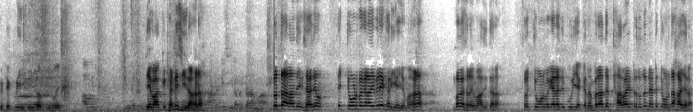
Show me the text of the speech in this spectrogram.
ਕਿਤੇ ਘੜੀ ਘੜੀ ਸੁਰਦੀ ਹੋਏ। ਤੇ ਬਾਕੀ ਠੰਡੀ ਸੀਰਾ ਹਨਾ? ਹਾਂ ਠੰਡੀ ਸੀ ਲਾ ਬਈ ਧਾਰਾ ਮਾਰ। ਧਾਰਾਂ ਦੇਖ ਸਕਦੇ ਹੋ। ਤੇ ਚੋਣ ਵਗੈਰਾ ਦੀ ਵੀਰੇ ਖਰੀ ਹੈ ਜਮਾ ਹਨਾ? ਮਗਰ ਸਨੇ ਮਾਰਦੀ ਧਾਰਾਂ ਸੋ ਚੋਣ ਵਗੈਰਾ ਦੀ ਪੂਰੀ ਇੱਕ ਨੰਬਰ ਆ ਤੇ 18 ਲੀਟਰ ਦੁੱਧ ਨੈਟ ਚੋਣ ਦਾ ਹਾਜ਼ਰ ਆ।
